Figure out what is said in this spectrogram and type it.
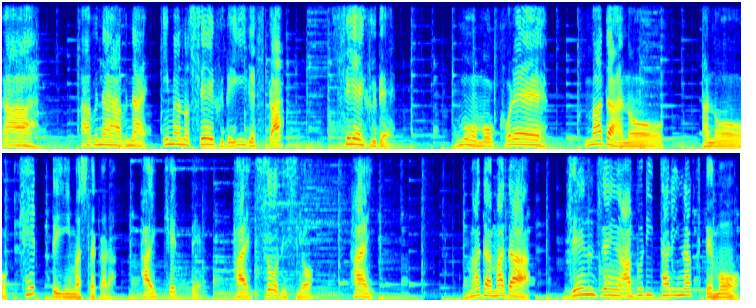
ああ危ない危ない。今のセーフでいいですか？セーフで。もうもうこれまだあのあの毛って言いましたから。はい毛って。はいそうですよ。はい。まだまだ全然炙り足りなくても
